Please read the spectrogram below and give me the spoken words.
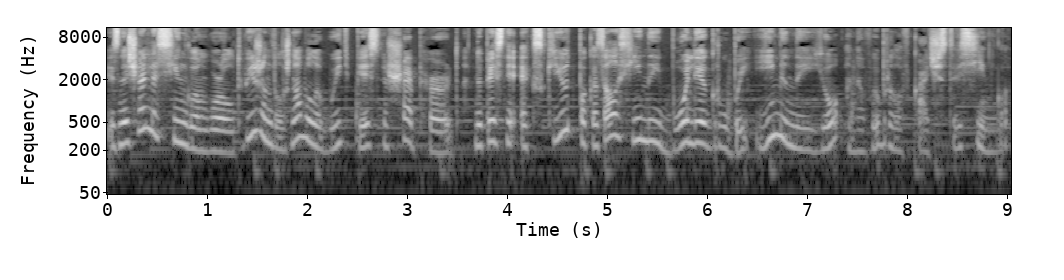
Изначально синглом World Vision должна была быть песня Shepherd, но песня Excute показалась ей наиболее грубой, и именно ее она выбрала в качестве сингла.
